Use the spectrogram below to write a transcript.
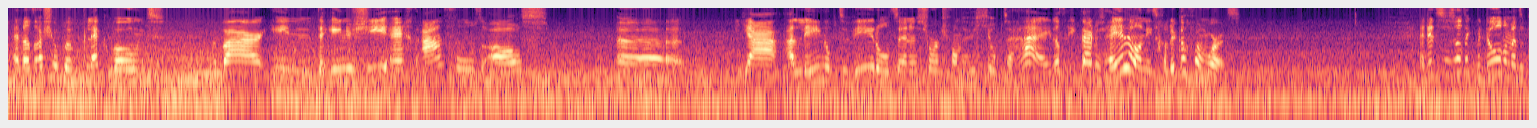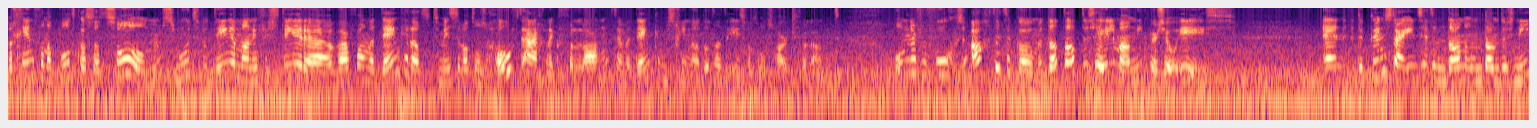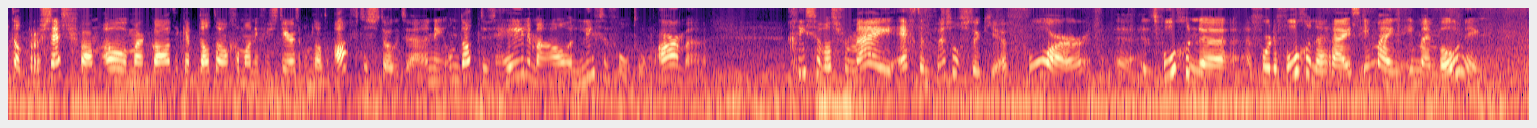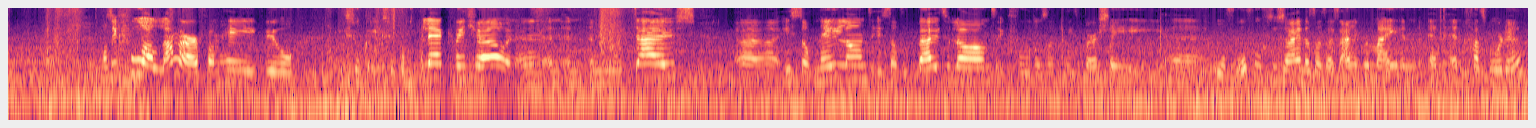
En dat als je op een plek woont waarin de energie echt aanvoelt als uh, ja, alleen op de wereld en een soort van hutje op de hei, dat ik daar dus helemaal niet gelukkig van word. En dit is dus wat ik bedoelde met het begin van de podcast. Dat soms moeten we dingen manifesteren waarvan we denken dat, tenminste wat ons hoofd eigenlijk verlangt. En we denken misschien wel dat dat is wat ons hart verlangt. Om er vervolgens achter te komen dat dat dus helemaal niet meer zo is. En de kunst daarin zit hem dan om dan dus niet dat proces van... oh my god, ik heb dat dan gemanifesteerd om dat af te stoten. Nee, om dat dus helemaal liefdevol te omarmen. Gießen was voor mij echt een puzzelstukje voor, uh, het volgende, voor de volgende reis in mijn, in mijn woning. Want ik voel al langer van... hé, hey, ik wil... Ik zoek, ik zoek een plek, weet je wel. En een, een, een, een nieuw thuis. Uh, is dat Nederland? Is dat het buitenland? Ik voel dat het niet per se uh, of-of hoeft te zijn. Dat het uiteindelijk bij mij een en-en gaat worden.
